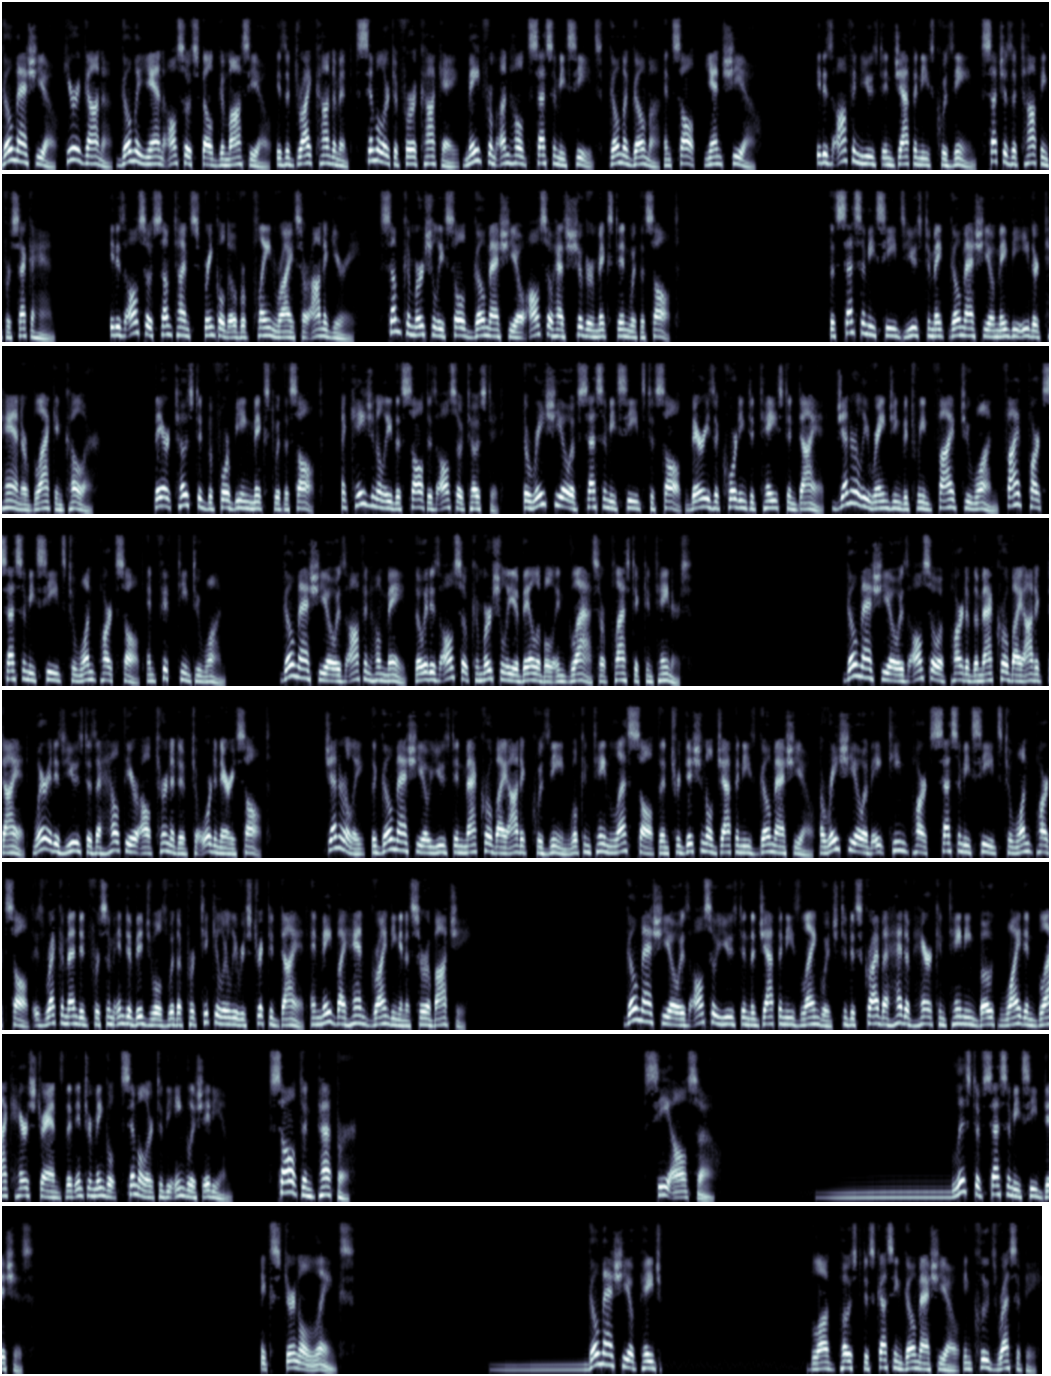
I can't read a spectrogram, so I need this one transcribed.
Gomashio, hiragana, goma yan also spelled gomasio, is a dry condiment, similar to furikake, made from unhulled sesame seeds, goma goma, and salt, yan shio. It is often used in Japanese cuisine, such as a topping for sekihan. It is also sometimes sprinkled over plain rice or onigiri. Some commercially sold gomashio also has sugar mixed in with the salt. The sesame seeds used to make gomashio may be either tan or black in color. They are toasted before being mixed with the salt. Occasionally the salt is also toasted. The ratio of sesame seeds to salt varies according to taste and diet, generally ranging between 5 to 1 5 parts sesame seeds to 1 part salt and 15 to 1. Gomashio is often homemade, though it is also commercially available in glass or plastic containers. Gomashio is also a part of the macrobiotic diet, where it is used as a healthier alternative to ordinary salt. Generally, the gomashio used in macrobiotic cuisine will contain less salt than traditional Japanese gomashio. A ratio of 18 parts sesame seeds to 1 part salt is recommended for some individuals with a particularly restricted diet and made by hand grinding in a suribachi. Gomashio is also used in the Japanese language to describe a head of hair containing both white and black hair strands that intermingle, similar to the English idiom, salt and pepper. See also. List of sesame seed dishes. External links. Gomashio page. Blog post discussing Gomashio includes recipe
